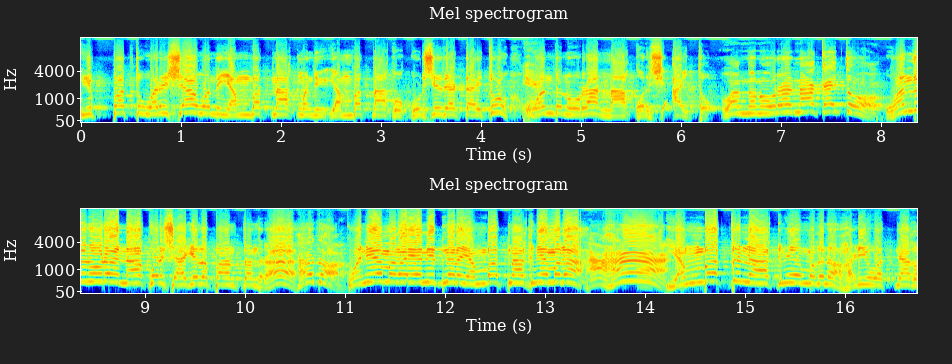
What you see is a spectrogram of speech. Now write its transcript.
ಇಪ್ಪತ್ತು ವರ್ಷ ಒಂದು ಎಂಬತ್ನಾಲ್ಕು ಮಂದಿ ಎಂಬತ್ನಾಲ್ಕು ಕೂಡಿಸಿದ್ರೆ ಎಟ್ಟಾಯ್ತು ಒಂದು ನೂರ ನಾಲ್ಕು ವರ್ಷ ಆಯ್ತು. ಒಂದು ನೂರ ನಾಲ್ಕಾಯ್ತು ಒಂದು ನೂರ ನಾಲ್ಕು ವರ್ಷ ಆಗ್ಯದಪ್ಪ ಅಂತಂದ್ರ ಹೌದು. ಕೊನೆಯ ಮಗ ಏನಿದ್ನಲ್ಲ? ಎಂಬತ್ನಾಲ್ಕನೇ ಮಗ. ಎಂಬತ್ ಎಂಬತ್ನಾಲ್ಕನೇ ಮಗನ ಹಡಿ ಹೊತ್ನ್ಯಾಗ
